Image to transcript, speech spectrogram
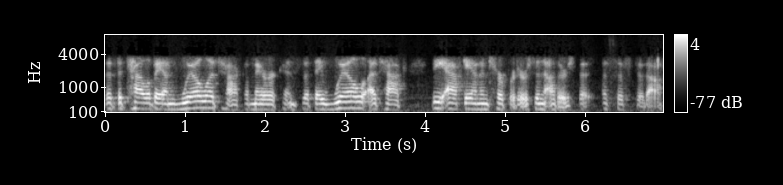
that the Taliban will attack Americans, that they will attack the Afghan interpreters and others that assisted us.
